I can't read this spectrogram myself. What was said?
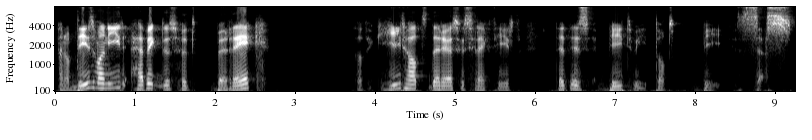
En op deze manier heb ik dus het bereik dat ik hier had daaruit geselecteerd. Dit is B2 tot B6.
